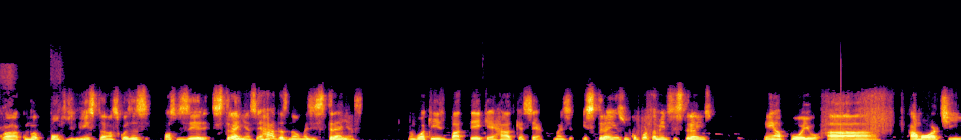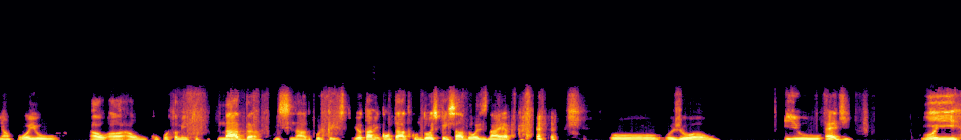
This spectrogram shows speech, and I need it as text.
com, a, com o meu ponto de vista, as coisas, posso dizer, estranhas, erradas não, mas estranhas. Não vou aqui bater que é errado, que é certo, mas estranhos, um comportamentos estranhos em apoio à, à morte, em apoio ao, a, a, um comportamento nada ensinado por Cristo. Eu estava em contato com dois pensadores na época, o, o João e o Ed, Oi. e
